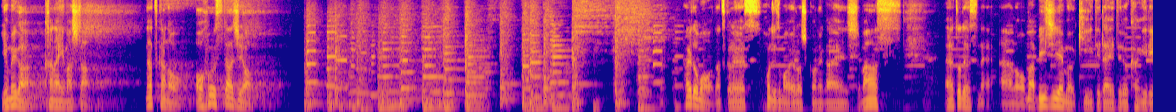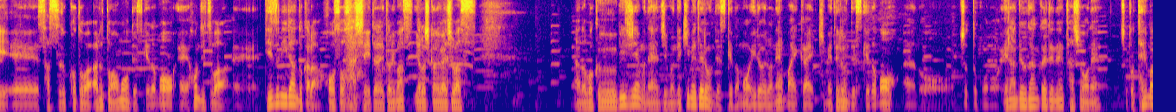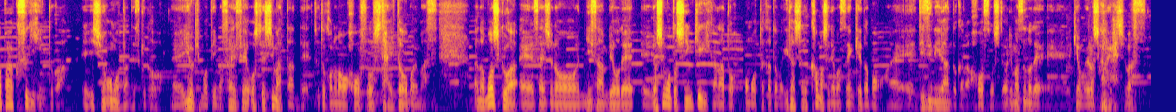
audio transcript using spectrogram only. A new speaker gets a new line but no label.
夢が叶いました夏香のオフスタジオはいどうも夏香です本日もよろしくお願いしますえっとですね、あの、まあ、BGM 聴いていただいている限り、えー、察することはあるとは思うんですけども、えー、本日は、えー、ディズニーランドから放送させていただいております。よろしくお願いします。あの、僕、BGM ね、自分で決めてるんですけども、いろいろね、毎回決めてるんですけども、あの、ちょっとこの選んでる段階でね、多少ね、ちょっとテーマパークすぎひんとか、え一瞬思ったんですけど、えー、勇気持って今再生をしてしまったんで、ちょっとこのまま放送したいと思います。あの、もしくは、えー、最初の2、3秒で、えー、吉本新喜劇かなと思った方もいらっしゃるかもしれませんけども、えディズニーランドから放送しておりますので、え今日もよろしくお願いします。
